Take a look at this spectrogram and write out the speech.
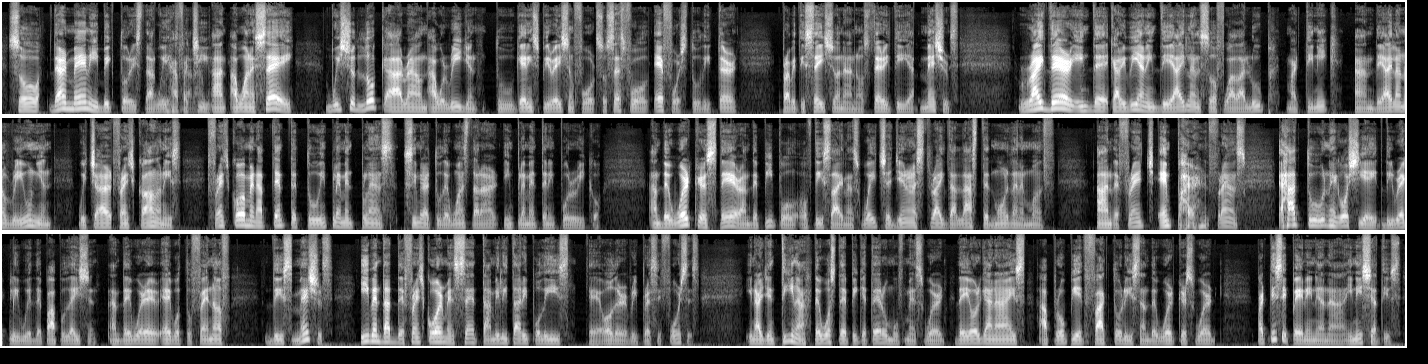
So there are many victories that we have achieved. And I want to say we should look around our region to get inspiration for successful efforts to deter privatization and austerity measures. Right there in the Caribbean, in the islands of Guadeloupe, Martinique, and the island of Reunion, which are French colonies, French government attempted to implement plans similar to the ones that are implemented in Puerto Rico. And the workers there and the people of these islands waged a general strike that lasted more than a month. And the French Empire, in France, had to negotiate directly with the population, and they were able to fend off these measures. Even that the French government sent a military police, uh, other repressive forces. In Argentina, there was the Piquetero movements where they organized appropriate factories and the workers were participating in uh, initiatives.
